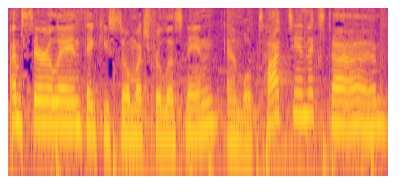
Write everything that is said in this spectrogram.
I'm Sarah Lane. Thank you so much for listening, and we'll talk to you next time.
